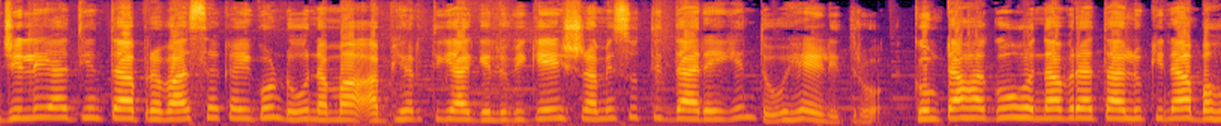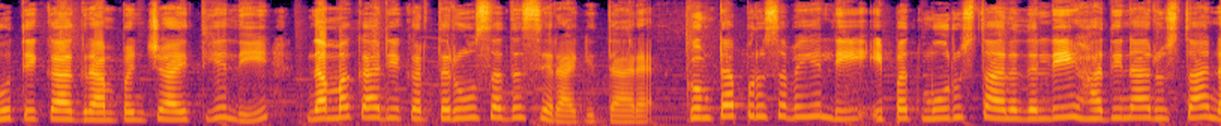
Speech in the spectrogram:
ಜಿಲ್ಲೆಯಾದ್ಯಂತ ಪ್ರವಾಸ ಕೈಗೊಂಡು ನಮ್ಮ ಅಭ್ಯರ್ಥಿಯ ಗೆಲುವಿಗೆ ಶ್ರಮಿಸುತ್ತಿದ್ದಾರೆ ಎಂದು ಹೇಳಿದರು. ಕುಮಟಾ ಹಾಗೂ ಹೊನ್ನಾವರ ತಾಲೂಕಿನ ಬಹುತೇಕ ಗ್ರಾಮ ಪಂಚಾಯಿತಿಯಲ್ಲಿ ನಮ್ಮ ಕಾರ್ಯಕರ್ತರು ಸದಸ್ಯರಾಗಿದ್ದಾರೆ. ಕುಮಟಾ ಪುರಸಭೆಯಲ್ಲಿ ಇಪ್ಪತ್ಮೂರು ಸ್ಥಾನದಲ್ಲಿ ಹದಿನಾರು ಸ್ಥಾನ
